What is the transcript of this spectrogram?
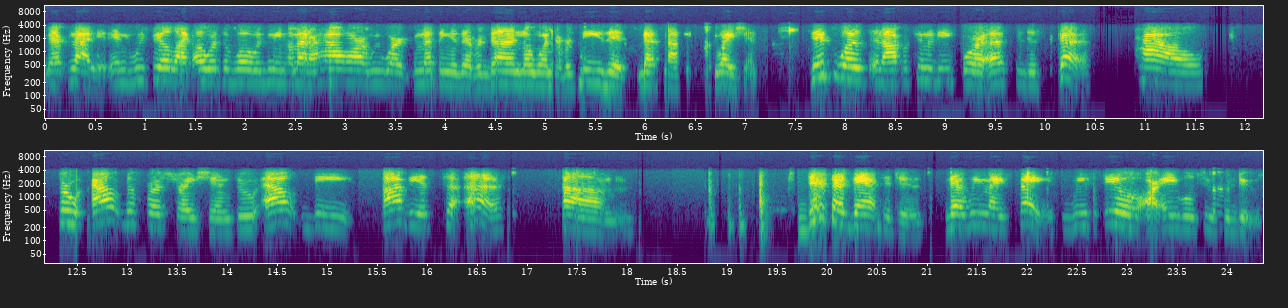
That's not it. And we feel like, oh, it's a woe with me. No matter how hard we work, nothing is ever done. No one ever sees it. That's not the situation. This was an opportunity for us to discuss how, throughout the frustration, throughout the obvious to us um, disadvantages that we may face, we still are able to produce.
